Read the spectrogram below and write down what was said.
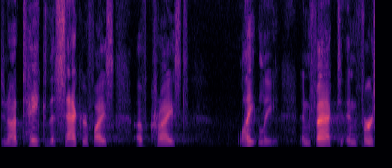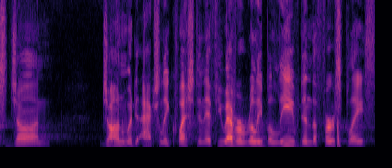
Do not take the sacrifice of Christ lightly. In fact, in 1 John, John would actually question if you ever really believed in the first place.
